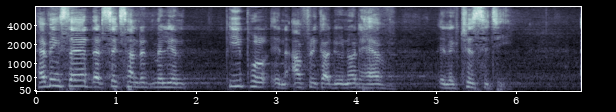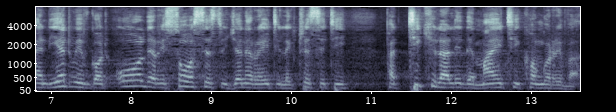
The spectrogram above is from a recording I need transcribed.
Having said that 600 million people in Africa do not have electricity, and yet we've got all the resources to generate electricity, particularly the mighty Congo River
